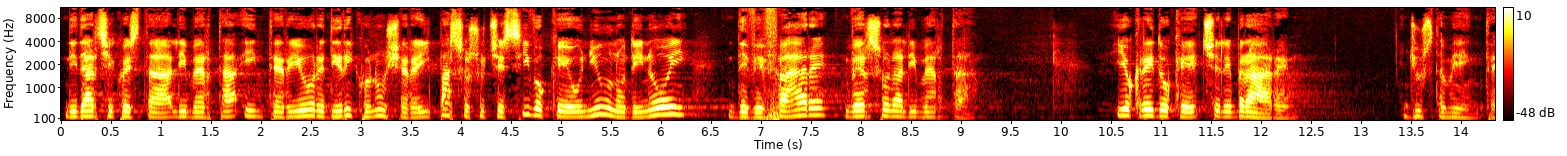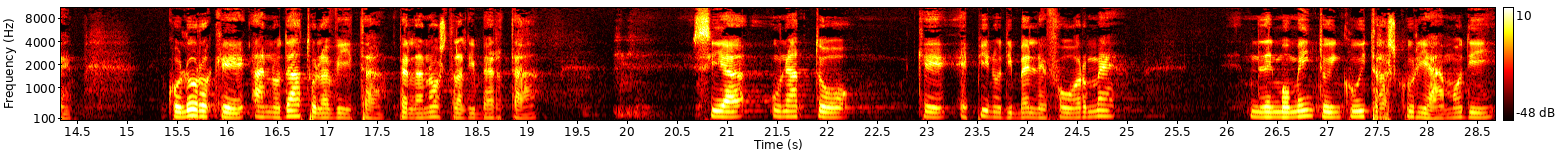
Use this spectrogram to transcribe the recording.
di darci questa libertà interiore, di riconoscere il passo successivo che ognuno di noi deve fare verso la libertà. Io credo che celebrare giustamente coloro che hanno dato la vita per la nostra libertà sia un atto che è pieno di belle forme nel momento in cui trascuriamo di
